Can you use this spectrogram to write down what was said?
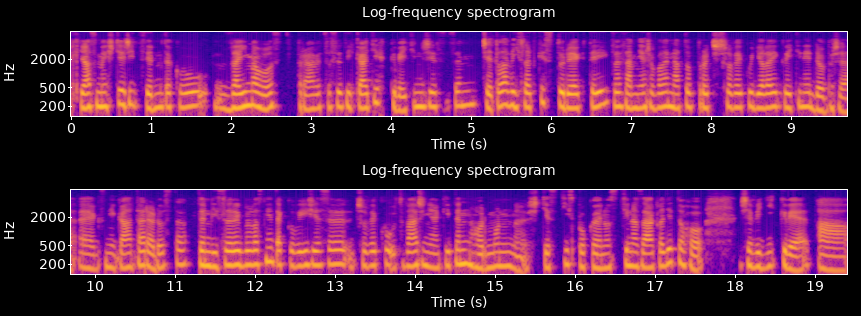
chtěla jsem ještě říct jednu takovou zajímavost, právě co se týká těch květin, že jsem četla výsledky studie, které se zaměřovaly na to, proč člověku dělají květiny dobře a jak vzniká ta radost. A ten výsledek byl vlastně takový, že se člověku utváří nějaký ten hormon štěstí, spokojenosti na základě toho, že vidí květ a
